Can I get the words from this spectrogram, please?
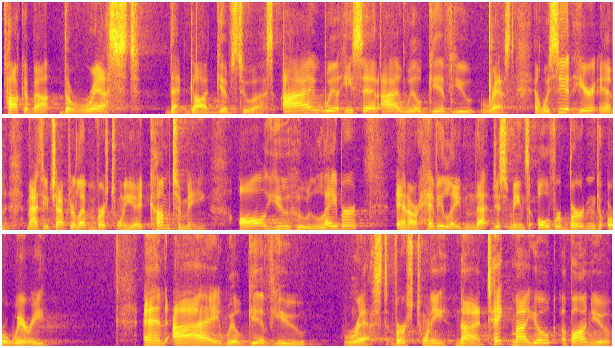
talk about the rest that God gives to us. I will, he said, I will give you rest. And we see it here in Matthew chapter 11, verse 28. Come to me, all you who labor and are heavy laden. That just means overburdened or weary and I will give you rest. Verse 29 Take my yoke upon you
